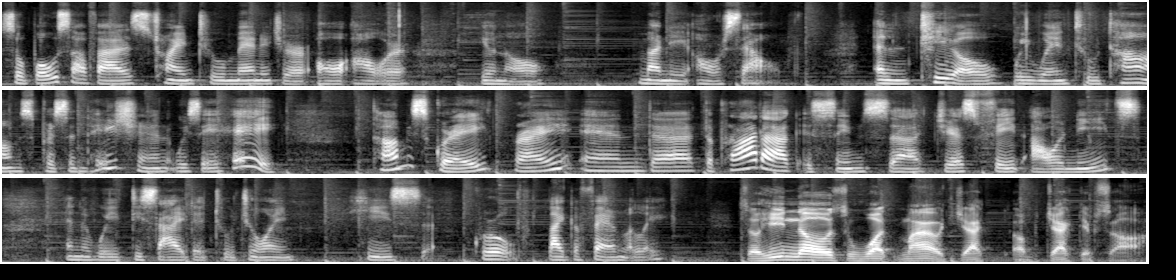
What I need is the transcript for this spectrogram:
So both of us trying to manage all our, you know, money ourselves. Until we went to Tom's presentation, we say, hey, Tom is great, right? And uh, the product, it seems, uh, just fit our needs. And we decided to join his group like a family. So he knows what my object objectives are.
